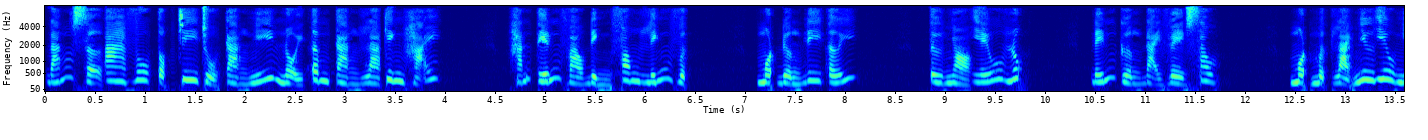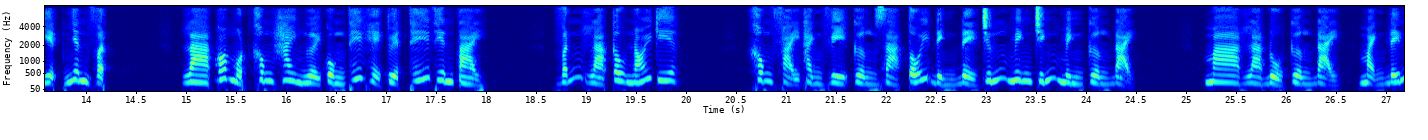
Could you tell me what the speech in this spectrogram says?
Đáng sợ A vu tộc chi chủ càng nghĩ nội tâm càng là kinh hãi. Hắn tiến vào đỉnh phong lĩnh vực. Một đường đi tới. Từ nhỏ yếu lúc. Đến cường đại về sau. Một mực lại như yêu nhiệt nhân vật. Là có một không hai người cùng thế hệ tuyệt thế thiên tài. Vẫn là câu nói kia. Không phải thành vì cường giả tối đỉnh để chứng minh chính mình cường đại. Mà là đủ cường đại, mạnh đến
